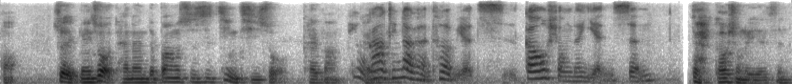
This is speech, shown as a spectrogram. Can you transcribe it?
好。所以没错，台南的办公室是近期所开放。因为我刚刚听到一个很特别的词，高雄的延伸。对，高雄的延伸。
